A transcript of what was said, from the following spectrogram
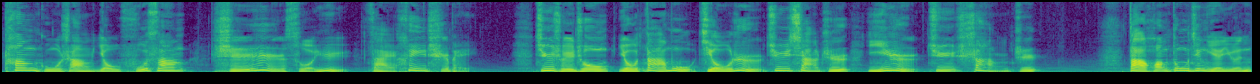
汤谷上有扶桑，十日所遇，在黑池北。居水中有大木，九日居下之，一日居上之。大荒东经也云：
